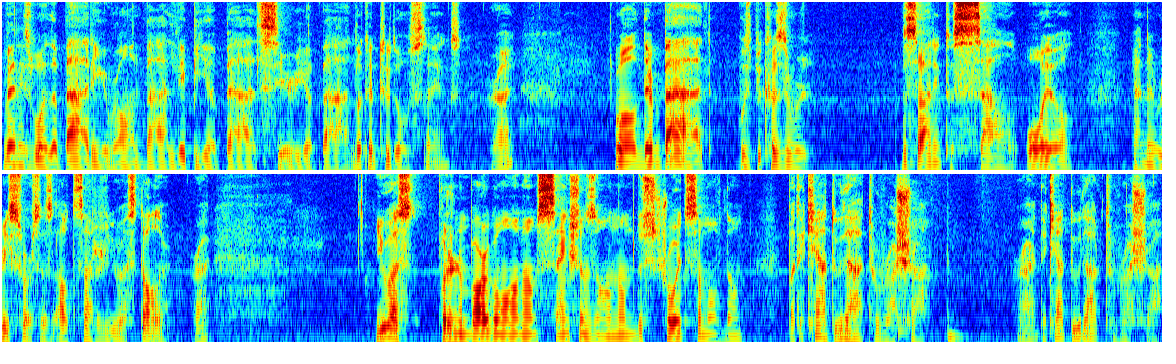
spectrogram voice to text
Venezuela bad, Iran bad, Libya bad, Syria bad. Look into those things, right? Well, they're bad was because they were deciding to sell oil and the resources outside of the US dollar, right? US put an embargo on them, sanctions on them, destroyed some of them, but they can't do that to Russia, right? They can't do that to Russia.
